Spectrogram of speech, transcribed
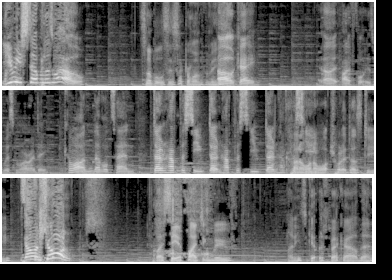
You reached double as well? Snubbull's the second one for me. Oh, okay. Uh, I thought it was Whismur already. Come on, level 10. Don't have pursuit, don't have pursuit, don't have pursuit. of pursuit. want to watch what it does to you. Go on, Sean! If I see a fighting move, I need to get the fuck out of there.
